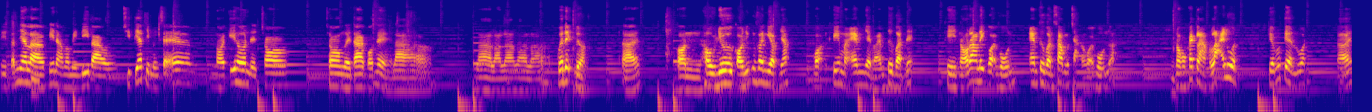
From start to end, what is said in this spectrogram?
Thì tất nhiên Ừ. là khi nào mà mình đi vào chi tiết thì mình sẽ nói kỹ hơn để cho cho người ta có thể là là là là là, là quyết định được. Đấy. Còn hầu như có những doanh nghiệp nhá bọn khi mà em nhảy vào em tư vấn ấy thì nó đang định gọi vốn em tư vấn xong nó chẳng gọi vốn nữa. Nó có cách làm lãi luôn kiếm được tiền luôn đấy.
